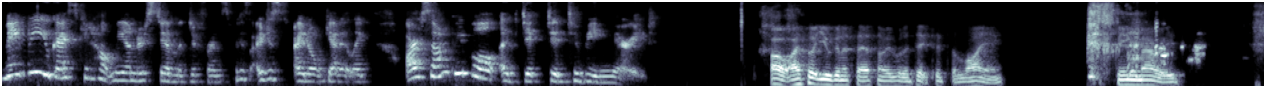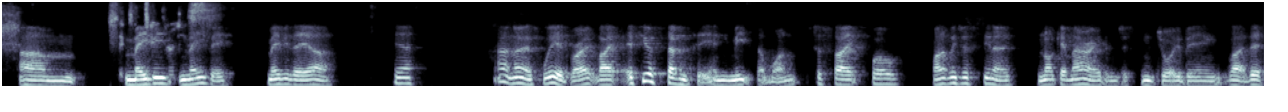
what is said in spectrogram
Maybe you guys can help me understand the difference because I just I don't get it. Like, are some people addicted to being married? Oh, I thought you were going to say some people addicted to lying. Being married. Um, maybe, maybe, maybe they are. Yeah. I don't know. It's weird, right? Like, if you're 70 and you meet someone, it's just like, well, why don't we just, you know, not get married and just enjoy being like this?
